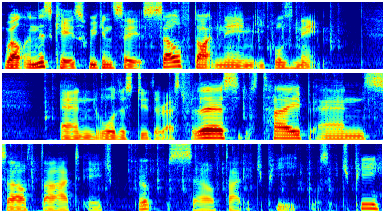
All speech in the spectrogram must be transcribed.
Well, in this case, we can say self.name equals name. And we'll just do the rest for this. Equals type and self.h oh, self.hp equals hp.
